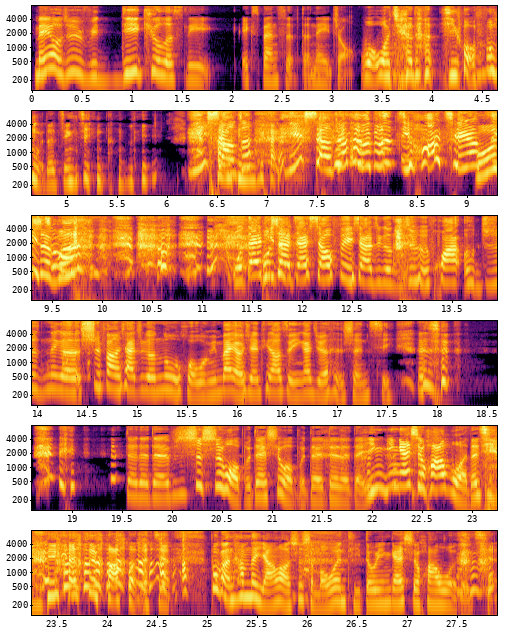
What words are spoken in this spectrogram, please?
没有就是 ridiculously expensive 的那种。我我觉得以我父母的经济能力，你想着你想着他们自己花钱让自己住，不是不是，我代替大家消费一下这个，就是花，就是那个释放一下这个怒火。我明白有些人听到这里应该觉得很生气，但是。对对对，是是我不对，是我不对，对对对，应应该是花我的钱，应该是花我的钱，不管他们的养老是什么问题，都应该是花我的钱。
